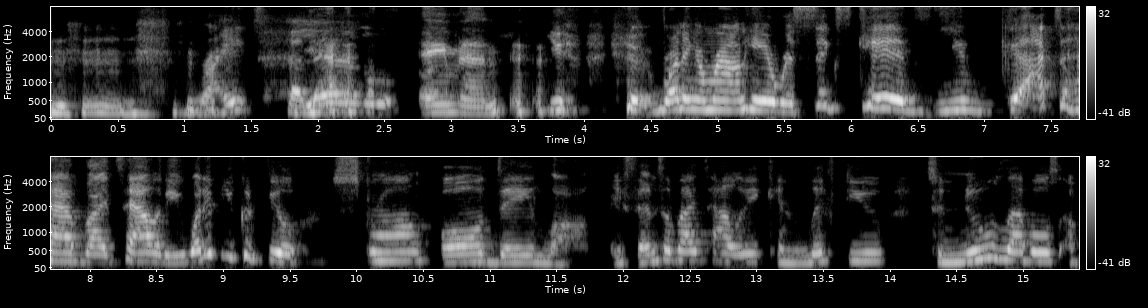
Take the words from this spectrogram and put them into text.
Mm-hmm. Right? Hello. Yes. Amen. you running around here with six kids, you've got to have vitality. What if you could feel strong all day long? A sense of vitality can lift you to new levels of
